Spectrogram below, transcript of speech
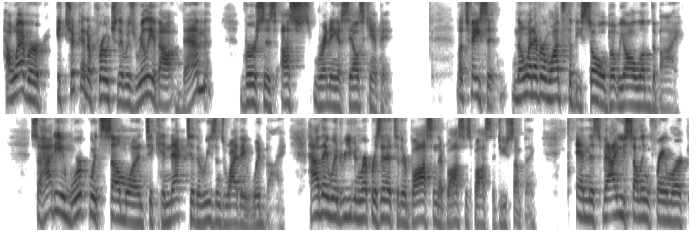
However it took an approach that was really about them versus us running a sales campaign. Let's face it no one ever wants to be sold but we all love to buy so, how do you work with someone to connect to the reasons why they would buy? How they would even represent it to their boss and their boss's boss to do something? And this value selling framework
